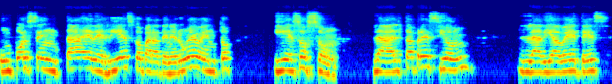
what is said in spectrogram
un porcentaje de riesgo para tener un evento y esos son la alta presión, la diabetes,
